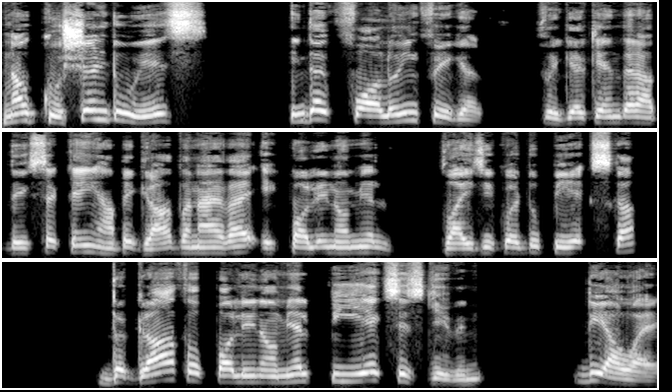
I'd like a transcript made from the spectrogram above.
Now question two is in the following figure figure के अंदर आप देख सकते हैं, यहाँ पे ग्राफ बनाया हुआ है, एक polynomial y is equal to P X का। The graph of polynomial P X is given दिया हुआ है।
